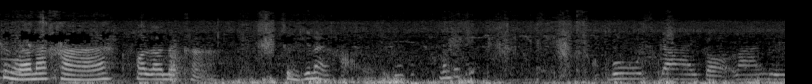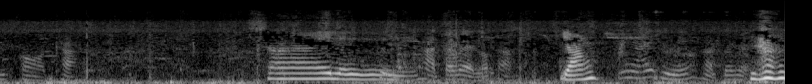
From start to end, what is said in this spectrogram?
ถึงแล้วนะคะ พอแล้วนะคะ ถึงที่ไหนคะ บูสกายเกาะล้านรีสอร์ทค่ะใช่เลถึย งหาดตะแหวนแล้วค่ะยัง นี่ไงถึงหาดตะแหวนยัง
